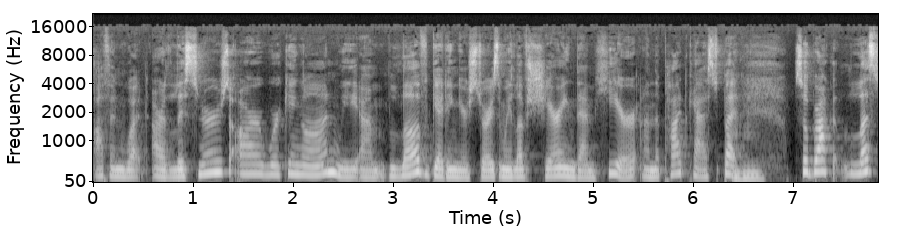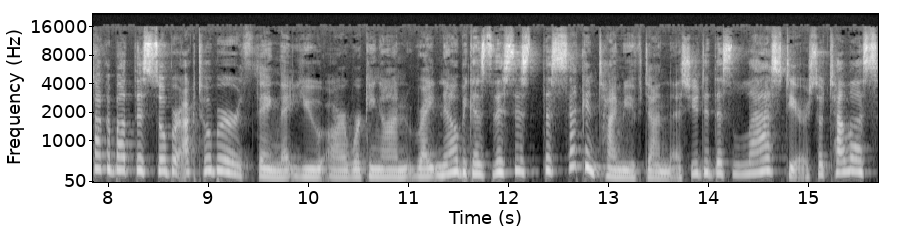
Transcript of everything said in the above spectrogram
often what our listeners are working on. We um, love getting your stories and we love sharing them here on the podcast. But mm-hmm. so, Brock, let's talk about this Sober October thing that you are working on right now, because this is the second time you've done this. You did this last year. So, tell us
